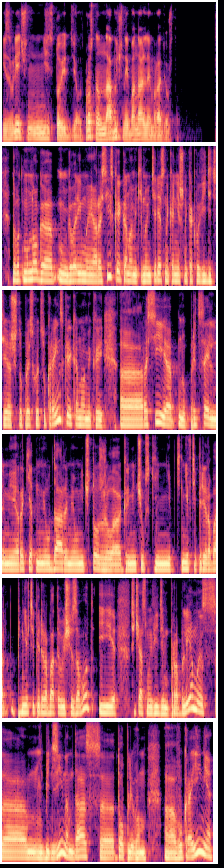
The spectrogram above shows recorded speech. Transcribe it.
извлечь, не стоит делать. Просто обычное банальное мародерство. Ну вот мы много говорим и о российской экономике, но интересно, конечно, как вы видите, что происходит с украинской экономикой. А, Россия ну, прицельными ракетными ударами уничтожила Кременчугский нефтеперерабат... нефтеперерабатывающий завод, и сейчас мы видим проблемы с бензином, да, с топливом а, в Украине.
